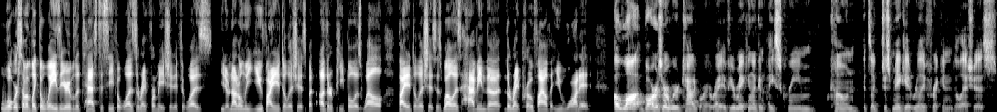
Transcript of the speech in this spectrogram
what were some of like the ways that you're able to test to see if it was the right formation, if it was you know not only you finding it delicious but other people as well find it delicious as well as having the the right profile that you wanted a lot bars are a weird category right if you're making like an ice cream cone it's like just make it really freaking delicious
